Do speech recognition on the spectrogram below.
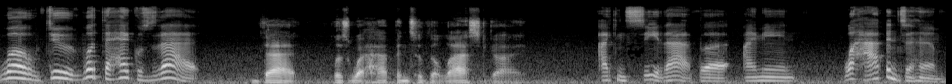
Whoa, dude, what the heck was that? That was what happened to the last guy. I can see that, but I mean, what happened to him?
